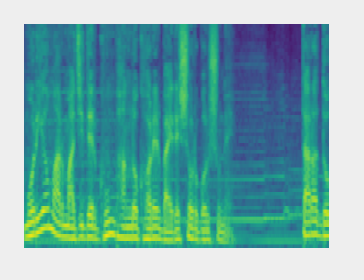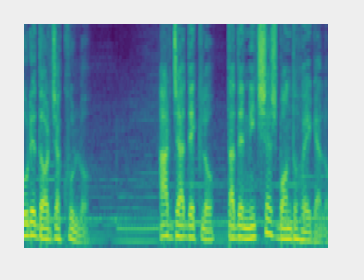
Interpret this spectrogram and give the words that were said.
মরিয়ম আর মাজিদের ঘুম ভাঙল ঘরের বাইরে শোরগোল শুনে। তারা দৌড়ে দরজা খুলল। আর যা দেখল, তাদের নিঃশ্বাস বন্ধ হয়ে গেল।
